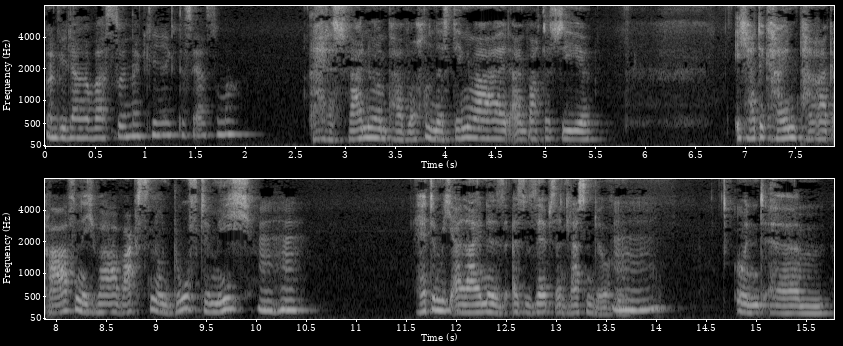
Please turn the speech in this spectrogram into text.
Und wie lange warst du in der Klinik das erste Mal? Ah, Das war nur ein paar Wochen. Das Ding war halt einfach, dass sie. Ich hatte keinen Paragraphen, ich war erwachsen und durfte mich, hätte mich alleine, also selbst entlassen dürfen. Und ähm,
